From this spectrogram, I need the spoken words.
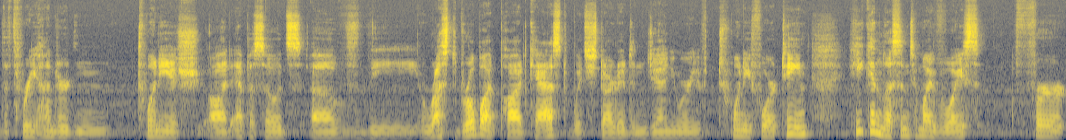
the 320-ish odd episodes of the Rusted Robot podcast, which started in January of 2014, he can listen to my voice for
